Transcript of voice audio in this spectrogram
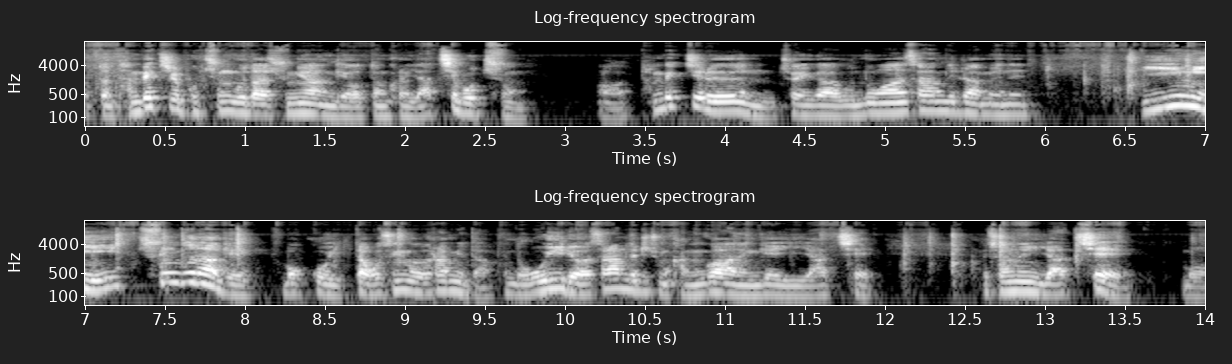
어떤 단백질 보충보다 중요한 게 어떤 그런 야채 보충. 어, 단백질은 저희가 운동하는 사람들이라면은 이미 충분하게 먹고 있다고 생각을 합니다. 근데 오히려 사람들이 좀 간과하는 게 이 야채. 저는 이 야채, 뭐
